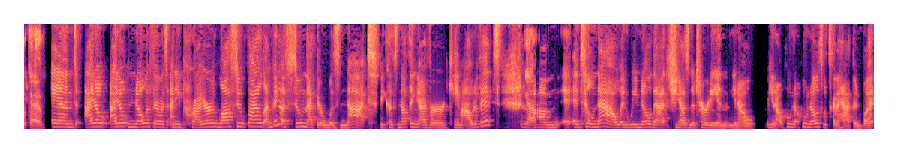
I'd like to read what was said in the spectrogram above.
okay. And I don't I don't know if there was any prior lawsuit filed. I'm going to assume that there was not because nothing ever came out of it. Yeah. Um, until now and we know that she has an attorney and, you know, you know who who knows what's going to happen but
